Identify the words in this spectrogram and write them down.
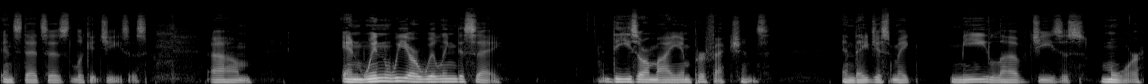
instead says, look at Jesus. Um, and when we are willing to say, these are my imperfections, and they just make me love Jesus more,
